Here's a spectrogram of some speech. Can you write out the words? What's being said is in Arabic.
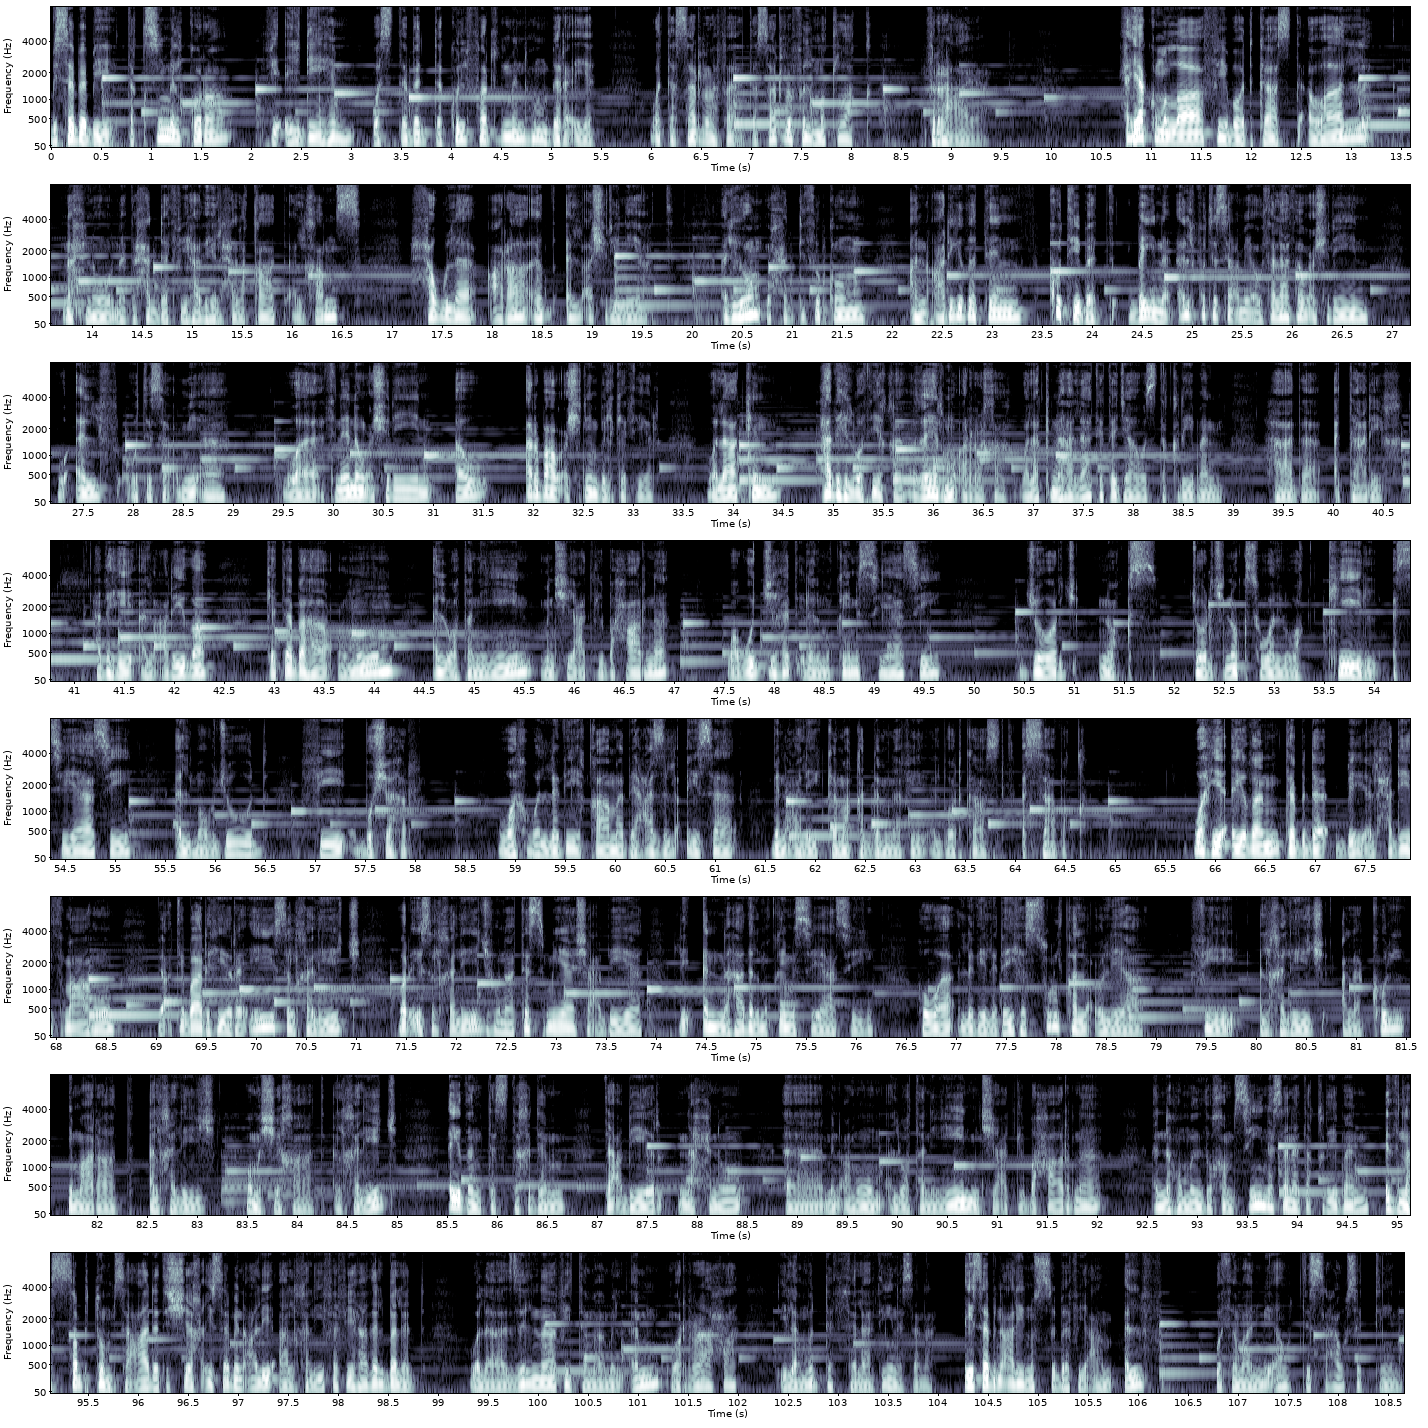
بسبب تقسيم القرى في أيديهم واستبد كل فرد منهم برأيه وتصرف تصرف المطلق في الرعاية. حياكم الله في بودكاست أوال. نحن نتحدث في هذه الحلقات الخمس حول عرائض العشرينيات. اليوم أحدثكم عن عريضة كتبت بين 1923 و 1922 أو 24 بالكثير ولكن هذه الوثيقة غير مؤرخة ولكنها لا تتجاوز تقريبا هذا التاريخ. هذه العريضة كتبها عموم الوطنيين من شيعة البحارنة ووجهت إلى المقيم السياسي جورج نوكس. جورج نوكس هو الوكيل السياسي الموجود في بوشهر. وهو الذي قام بعزل عيسى بن علي كما قدمنا في البودكاست السابق. وهي أيضا تبدأ بالحديث معه باعتباره رئيس الخليج ورئيس الخليج هنا تسمية شعبية لأن هذا المقيم السياسي هو الذي لديه السلطة العليا في الخليج على كل إمارات الخليج ومشيخات الخليج. أيضا تستخدم تعبير نحن من عموم الوطنيين من شيعة البحارنة أنه منذ خمسين سنة تقريبا إذ نصبتم سعادة الشيخ عيسى بن علي آل خليفة في هذا البلد ولا زلنا في تمام الأمن والراحة إلى مدة ثلاثين سنة. عيسى بن علي نصب في عام 1869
